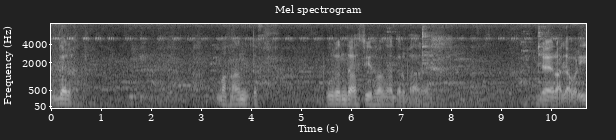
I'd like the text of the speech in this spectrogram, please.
ਇਧਰ ਮਹੰਤ ਪੂਰਨਦਾਸ ਜੀ ਹੋਰਾਂ ਦਾ ਦਰਬਾਰ ਹੈ। ਜੈ ਰਾਜਾ ਵੜੀ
